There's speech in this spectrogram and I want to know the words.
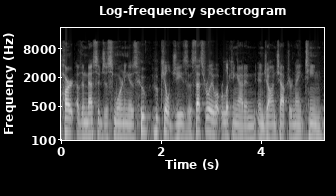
heart of the message this morning is who, who killed Jesus. That's really what we're looking at in, in John chapter 19.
